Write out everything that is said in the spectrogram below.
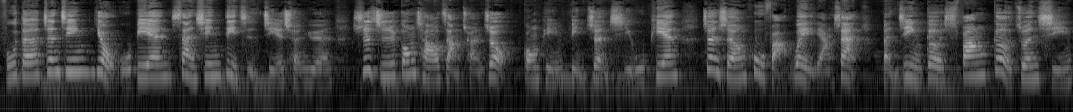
福德真经又无边，善心弟子结成缘，师侄公朝掌传咒，公平秉正习无偏，正神护法为良善，本境各方各遵行，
